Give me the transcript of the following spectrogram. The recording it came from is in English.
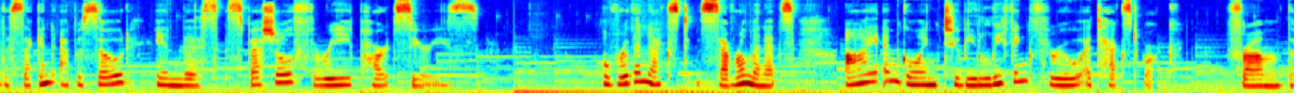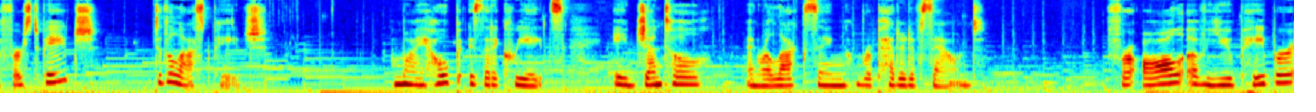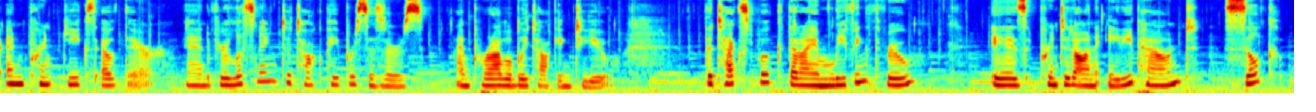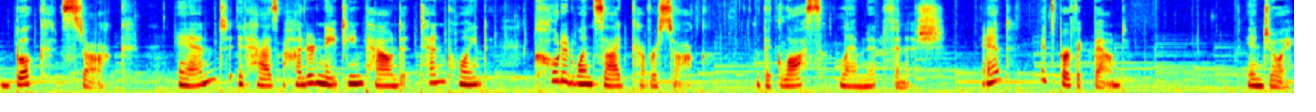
The second episode in this special three part series. Over the next several minutes, I am going to be leafing through a textbook from the first page to the last page. My hope is that it creates a gentle and relaxing repetitive sound. For all of you paper and print geeks out there, and if you're listening to Talk Paper Scissors, I'm probably talking to you. The textbook that I am leafing through is printed on 80 pound silk book stock, and it has 118 pound 10 point coated one side cover stock with a gloss laminate finish. And it's perfect bound. Enjoy.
